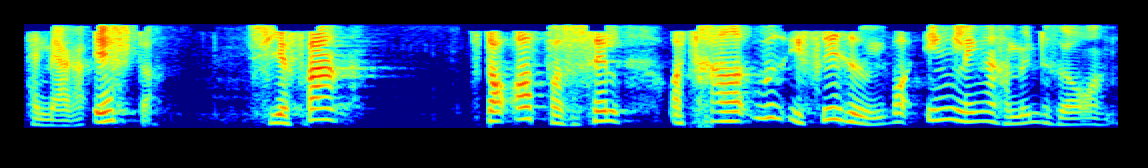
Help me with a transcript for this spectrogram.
Han mærker efter, siger fra, står op for sig selv og træder ud i friheden, hvor ingen længere har myndighed over ham.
